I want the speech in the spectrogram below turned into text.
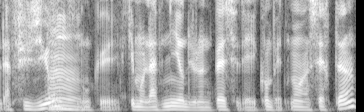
la fusion. Mmh. Donc, euh, effectivement, l'avenir du LONPES était complètement incertain.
